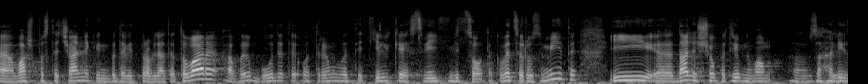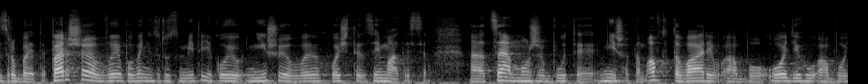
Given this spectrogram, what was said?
е, ваш постачальник. Він буде відправляти товари, а ви будете отримувати тільки свій відсоток. Ви це розумієте. І далі що потрібно вам взагалі зробити? Перше, ви повинні зрозуміти, якою нішою ви хочете займатися. Це може бути ніша там автотоварів або одягу, або.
